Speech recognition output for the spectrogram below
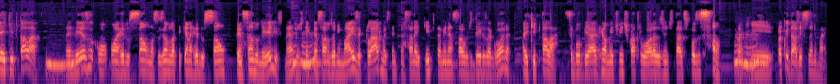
e a equipe está lá. Uhum. Né? Mesmo com, com, a redução, nós fizemos uma pequena redução pensando neles, né? A gente uhum. tem que uhum. pensar nos animais, é claro, mas tem que pensar na equipe, também na saúde deles agora. A equipe está lá. Se bobear, realmente 24 horas a gente está à disposição para uhum. que para cuidar desses animais.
